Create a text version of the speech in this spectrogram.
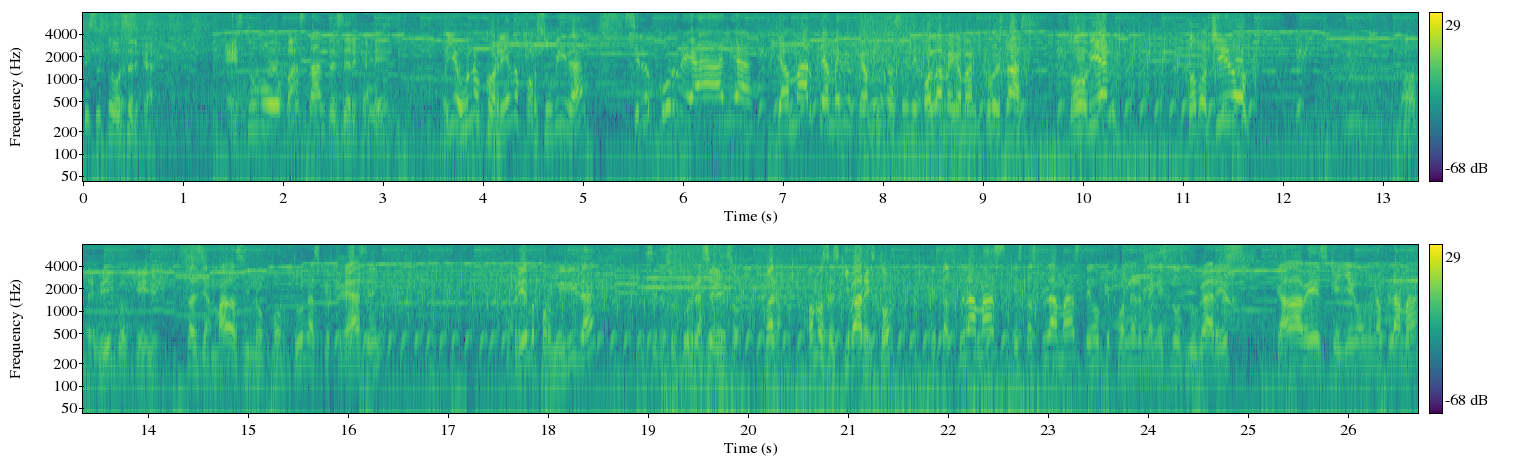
Eso estuvo cerca. Estuvo bastante cerca, ¿eh? Oye, uno corriendo por su vida. Se le ocurre a Alia llamarte a medio camino así de: Hola, Mega Man, ¿cómo estás? ¿Todo bien? ¿Todo chido? No, te digo que estas llamadas inoportunas que te hacen corriendo por mi vida se les ocurre hacer eso. Bueno, vamos a esquivar esto. Estas flamas, estas flamas tengo que ponerme en estos lugares cada vez que llega una flama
